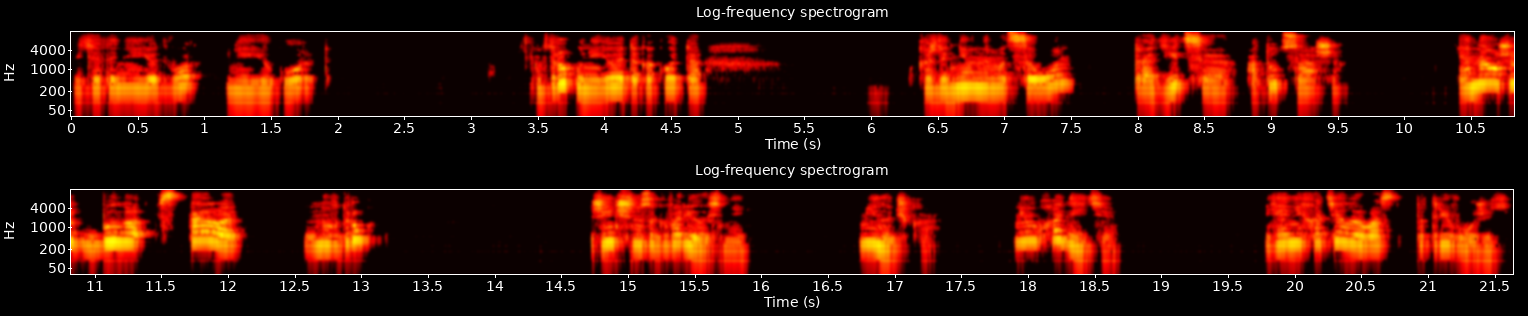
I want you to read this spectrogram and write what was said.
Ведь это не ее двор, не ее город. Вдруг у нее это какой-то каждодневный мацион, традиция, а тут Саша. И она уже было встала, но вдруг Женщина заговорила с ней. «Милочка, не уходите. Я не хотела вас потревожить».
